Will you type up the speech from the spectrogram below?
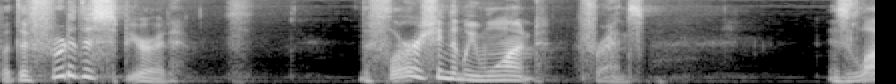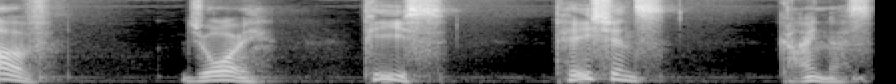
But the fruit of the Spirit, the flourishing that we want, friends, is love, joy, peace, patience, kindness,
